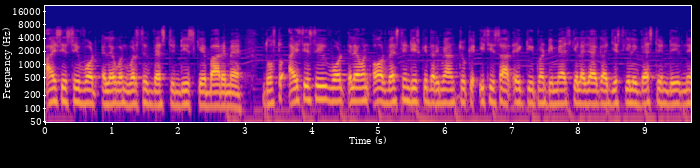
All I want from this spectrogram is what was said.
I C C world eleven versus West Indies کے بارے میں. دوستو I C C world eleven اور ویسٹ انڈیز کے درمیان چونکہ اسی سال ایک ٹی ٹوینٹی میچ کھیلا جائے گا، جس کے لیے ویسٹ انڈیز نے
